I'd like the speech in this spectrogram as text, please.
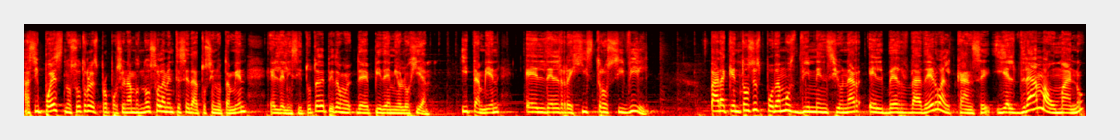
Así pues, nosotros les proporcionamos no solamente ese dato, sino también el del Instituto de, Epidemiología y también el del registro civil, para que entonces podamos dimensionar el verdadero alcance y el drama humano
